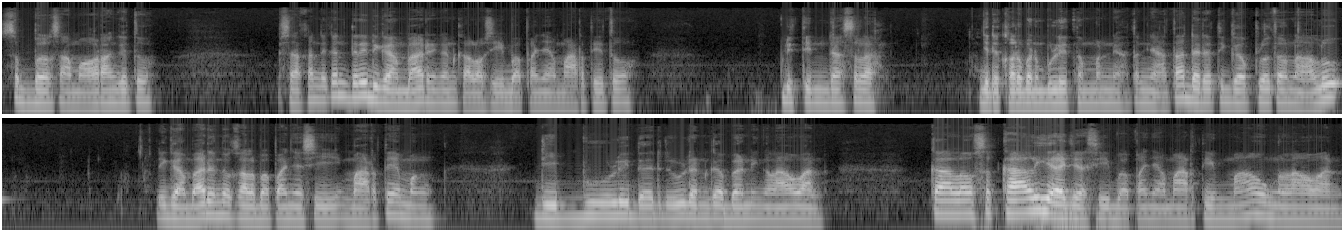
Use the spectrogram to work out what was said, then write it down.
sebel sama orang gitu misalkan kan tadi digambarin kan kalau si bapaknya Marty itu ditindas lah jadi korban bully temennya ternyata dari 30 tahun lalu digambarin tuh kalau bapaknya si Marty emang dibully dari dulu dan gak berani ngelawan kalau sekali aja si bapaknya Marty mau ngelawan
